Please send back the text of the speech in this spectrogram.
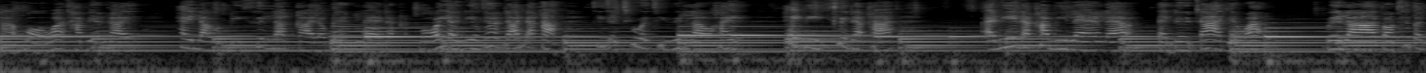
หาหมอว่าทำยังไงให้เราดีขึ้นร่างกายเราแข็งแรงนะคะหมออย่างเดียวเท่านั้นนะคะที่จะช่วยชีวิตเราให้ให้ดีขึ้นนะคะ อันนี้นะคะมีแรงแล้ว แต่เดินได้แต่ว่า เวลาตอนที่มัน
